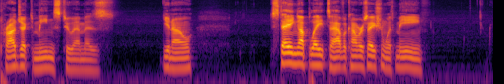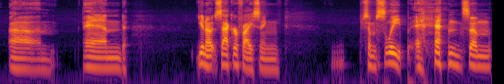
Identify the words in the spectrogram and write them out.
project means to him. Is you know, staying up late to have a conversation with me, um, and you know, sacrificing some sleep and some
